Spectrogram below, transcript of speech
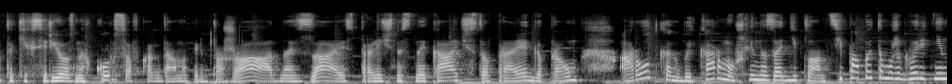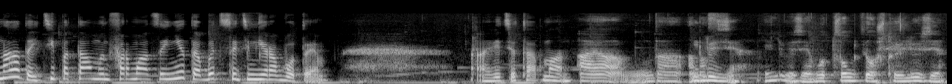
таких серьезных курсов, когда мы говорим про жадность, зависть, про личностные качества, про эго, про ум. А род как бы и карма ушли на задний план. Типа об этом уже говорить не надо, и типа там информации нет, и об этом с этим не работаем. А ведь это обман. А, да, иллюзия. Она, иллюзия. Вот в том дело, что иллюзия.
